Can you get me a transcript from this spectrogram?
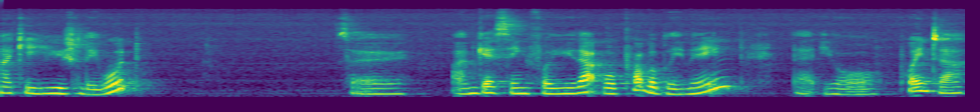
like you usually would. So I'm guessing for you that will probably mean that your pointer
